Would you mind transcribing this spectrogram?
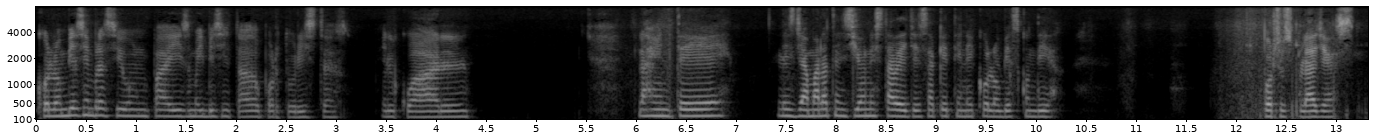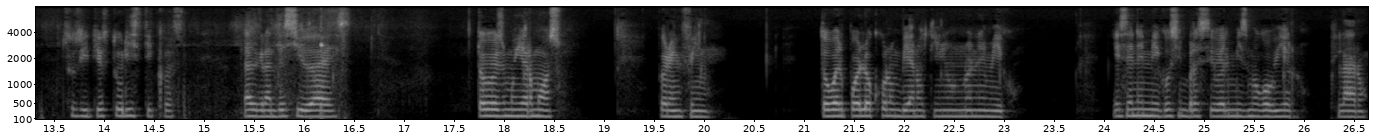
Colombia siempre ha sido un país muy visitado por turistas, el cual la gente les llama la atención esta belleza que tiene Colombia escondida. Por sus playas, sus sitios turísticos, las grandes ciudades. Todo es muy hermoso. Pero en fin, todo el pueblo colombiano tiene un enemigo. Ese enemigo siempre ha sido el mismo gobierno, claro.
